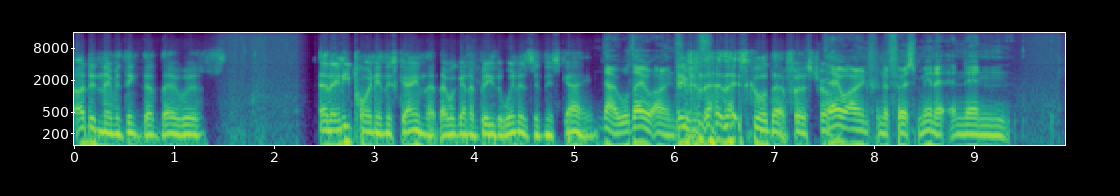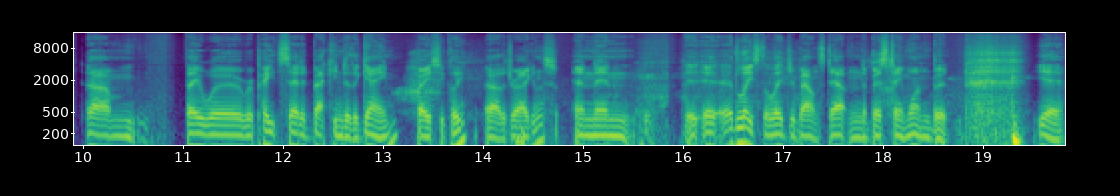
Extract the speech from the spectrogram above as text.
I didn't even think that they were at any point in this game that they were going to be the winners in this game. no. Well, they were owned. From Even the, though they scored that first try. they were owned from the first minute, and then um, they were repeat setted back into the game, basically, uh, the Dragons, and then it, it, at least the ledger balanced out, and the best team won. But yeah,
